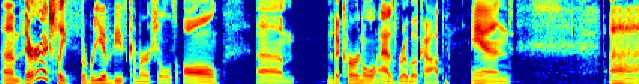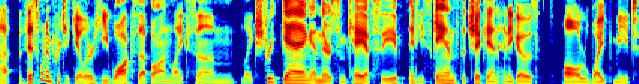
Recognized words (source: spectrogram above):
Um, there are actually three of these commercials, all um, the Colonel as RoboCop, and uh, this one in particular, he walks up on like some like street gang, and there's some KFC, and he scans the chicken, and he goes all white meat,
